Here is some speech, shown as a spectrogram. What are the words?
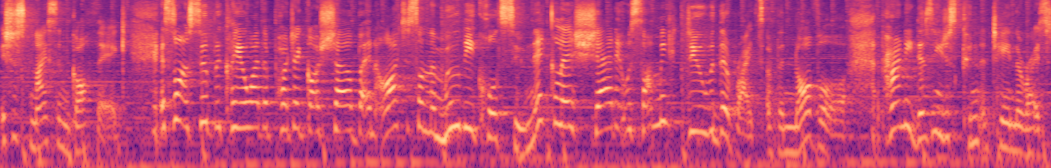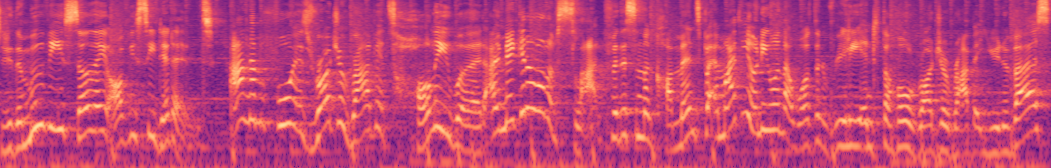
it's just nice and gothic. It's not super clear why the project got shelved but an artist on the movie called Sue Nicholas shared it was something to do with the rights of the novel. Apparently Disney just couldn't obtain the rights to do the movie so they obviously didn't. And number 4 is Roger Rabbit's Hollywood. I'm making a lot of slack for this in the comments, but am I the only one that wasn't really into the whole Roger Rabbit universe?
